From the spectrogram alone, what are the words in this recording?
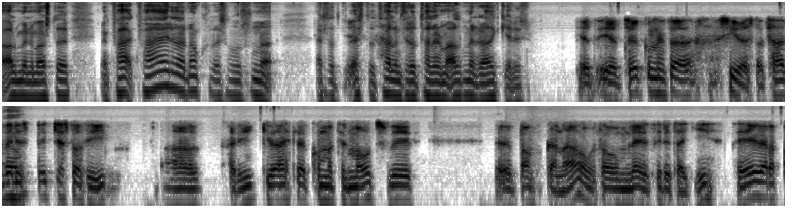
almennum ástöðum. Men hva, hvað er það nákvæmlega sem þú svona, ert að, ert að tala um þegar þú talar um almennir aðgerir? Ég, ég tökum þetta síðast að það verðist byggjast á því að, að ríkið ætla að koma til móts við uh, bankana og þá um leið fyrirtæki þegar að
